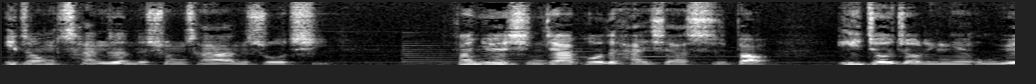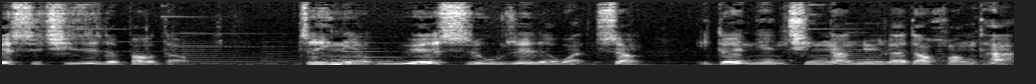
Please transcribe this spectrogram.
一宗残忍的凶杀案说起。翻阅新加坡的《海峡时报》一九九零年五月十七日的报道，这一年五月十五日的晚上，一对年轻男女来到黄塔。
